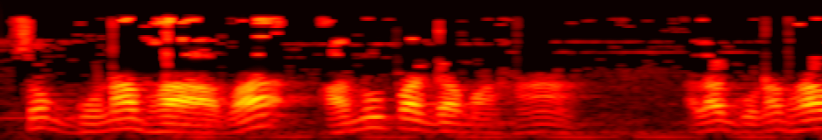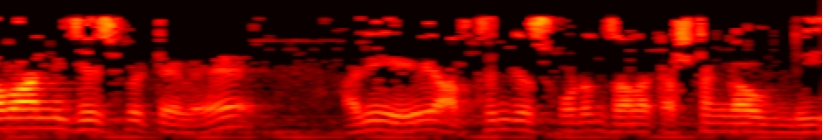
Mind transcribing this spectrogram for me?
సో గుణభావ అనుపగమ అలా గుణభావాన్ని చేసి పెట్టేవే అది అర్థం చేసుకోవడం చాలా కష్టంగా ఉంది.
